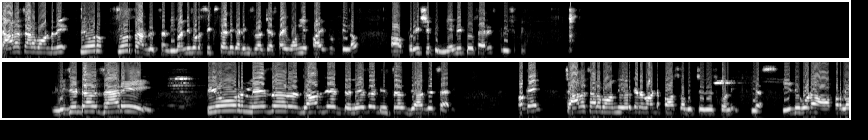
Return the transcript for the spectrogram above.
చాలా చాలా బాగుంటుంది. ప్యూర్ ప్యూర్ ఫ్యాబ్రిక్స్ అండి. ఇవన్నీ కూడా సిక్స్ థర్టీ కటింగ్స్లో చేస్తాయి ఓన్లీ ఫైవ్ ఫిఫ్టీలో free shipping any two saris free shipping digital sari pure laser georgette laser digital georgette sari. Okay? చాలా చాలా బాగుంది. ఎవరికైనా కావాలంటే ఫాస్ట్గా బుక్ చేసుకోండి ఎస్ ఇది కూడా ఆఫర్లో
